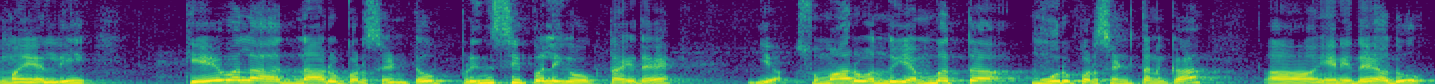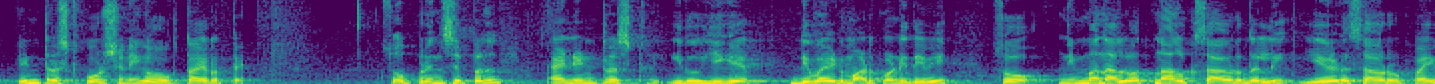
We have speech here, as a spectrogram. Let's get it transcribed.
ಎಂ ಐಯಲ್ಲಿ ಕೇವಲ ಹದಿನಾರು ಪರ್ಸೆಂಟು ಪ್ರಿನ್ಸಿಪಲಿಗೆ ಹೋಗ್ತಾ ಇದೆ. ಸುಮಾರು ಒಂದು ಎಂಬತ್ತ ಮೂರು ಪರ್ಸೆಂಟ್ ತನಕ ಏನಿದೆ, ಅದು ಇಂಟ್ರೆಸ್ಟ್ ಪೋರ್ಷನಿಗೆ ಹೋಗ್ತಾ ಇರುತ್ತೆ. ಸೊ ಪ್ರಿನ್ಸಿಪಲ್ ಆ್ಯಂಡ್ ಇಂಟ್ರೆಸ್ಟ್ ಇದು ಹೀಗೆ ಡಿವೈಡ್ ಮಾಡ್ಕೊಂಡಿದ್ದೀವಿ. ಸೊ ನಿಮ್ಮ ನಲ್ವತ್ನಾಲ್ಕು ಸಾವಿರದಲ್ಲಿ ಏಳು ಸಾವಿರ ರೂಪಾಯಿ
